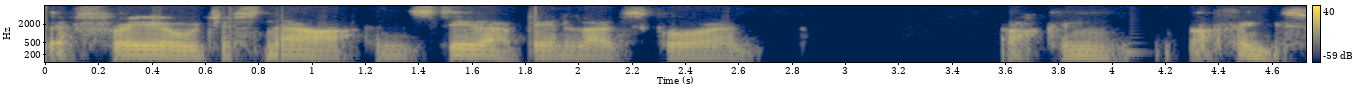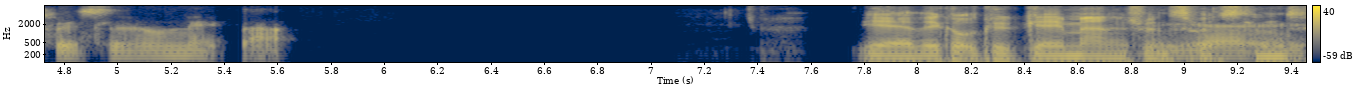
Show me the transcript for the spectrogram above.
a three all just now, I can see that being low scoring. I can I think Switzerland will nick that. Yeah, they've got good game management, Switzerland.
